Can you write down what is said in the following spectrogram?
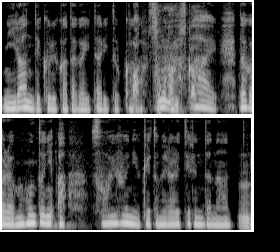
睨んでくる方がいたりとか。あ、。そうなんですか。はい。だからもう本当に、あ、そういうふうに受け止められてるんだなって。うんうん。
